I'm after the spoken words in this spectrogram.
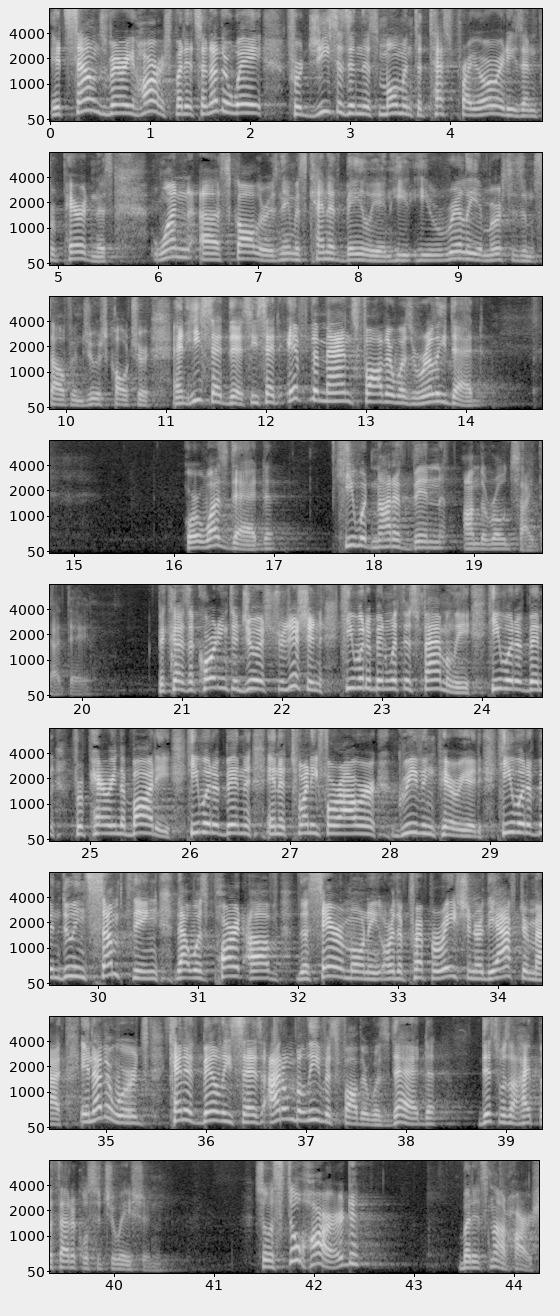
it sounds very harsh, but it's another way for Jesus in this moment to test priorities and preparedness. One uh, scholar, his name is Kenneth Bailey, and he, he really immerses himself in Jewish culture. And he said this He said, If the man's father was really dead, or was dead, he would not have been on the roadside that day. Because according to Jewish tradition, he would have been with his family. He would have been preparing the body. He would have been in a 24 hour grieving period. He would have been doing something that was part of the ceremony or the preparation or the aftermath. In other words, Kenneth Bailey says, I don't believe his father was dead. This was a hypothetical situation. So it's still hard, but it's not harsh.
